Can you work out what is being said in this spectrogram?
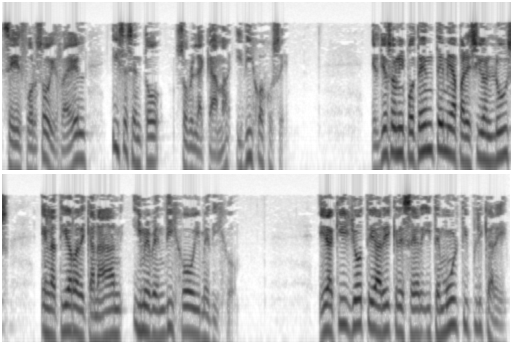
se esforzó Israel y se sentó sobre la cama y dijo a José, El Dios omnipotente me apareció en luz en la tierra de Canaán y me bendijo y me dijo, He aquí yo te haré crecer y te multiplicaré,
